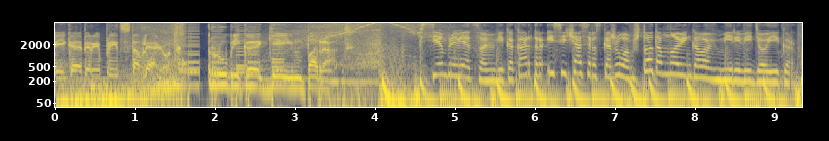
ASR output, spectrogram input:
Вейкаперы представляют рубрика Гейм Парад. Всем привет, с вами Вика Картер, и сейчас я расскажу вам, что там новенького в мире видеоигр.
